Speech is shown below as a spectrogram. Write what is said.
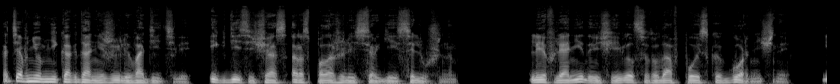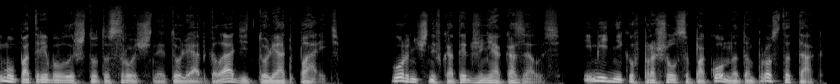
хотя в нем никогда не жили водители, и где сейчас расположились Сергей с Илюшиным. Лев Леонидович явился туда в поисках горничной. Ему потребовалось что-то срочное, то ли отгладить, то ли отпарить. Горничной в коттедже не оказалось, и Медников прошелся по комнатам просто так,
